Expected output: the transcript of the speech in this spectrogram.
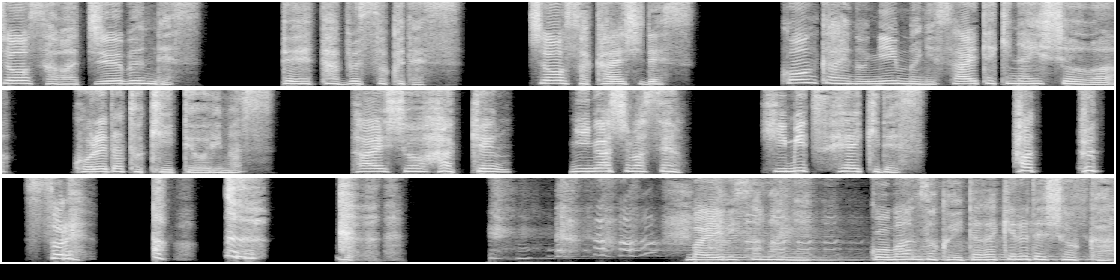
調査は十分です。データ不足です。調査開始です。今回の任務に最適な衣装は、これだと聞いております。対象発見。逃がしません。秘密兵器です。はっ、ふっ、それ。あ、うまゆり様にご満足いただけるでしょうか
